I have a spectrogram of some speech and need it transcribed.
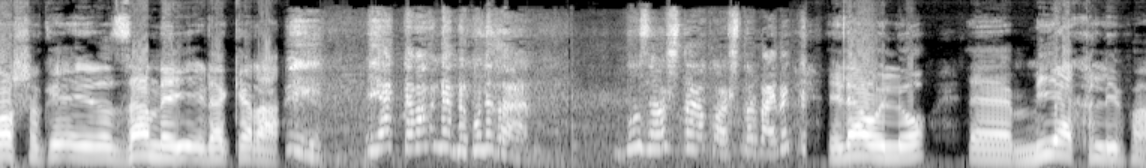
দর্শকে জানেই এটা কেরা। এটা হইল মিয়া খলিফা।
